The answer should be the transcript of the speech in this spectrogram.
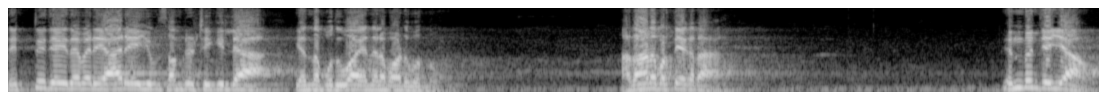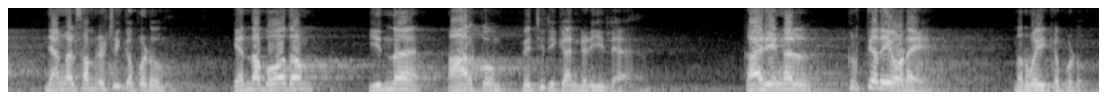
തെറ്റ് ചെയ്തവരെ ആരെയും സംരക്ഷിക്കില്ല എന്ന പൊതുവായ നിലപാട് വന്നു. അതാണ് പ്രത്യേകത. എന്തും ചെയ്യാം ഞങ്ങൾ സംരക്ഷിക്കപ്പെടും എന്ന ബോധം ഇന്ന് ആർക്കും വെച്ചിരിക്കാൻ കഴിയില്ല. കാര്യങ്ങൾ കൃത്യതയോടെ നിർവഹിക്കപ്പെടും.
